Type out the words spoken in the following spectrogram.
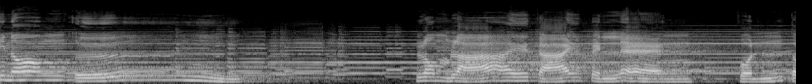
พี่น้องเอ๋ยลมหลายกลายเป็นแหลงฝนต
